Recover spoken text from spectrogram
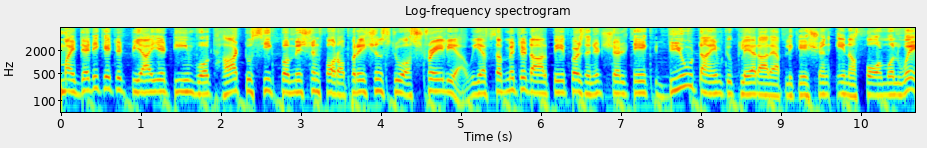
My dedicated PIA team worked hard to seek permission for operations to Australia. We have submitted our papers and it shall take due time to clear our application in a formal way.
